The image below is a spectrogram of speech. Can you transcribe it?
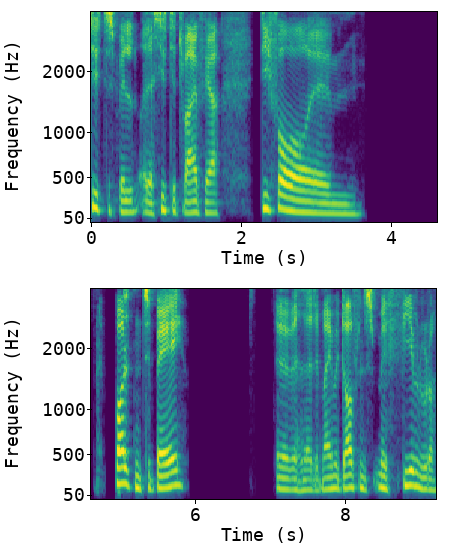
sidste spil, eller sidste drive her. De får øhm, bolden tilbage, øh, hvad hedder det, Miami Dolphins, med fire minutter.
